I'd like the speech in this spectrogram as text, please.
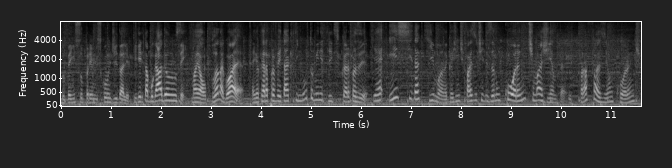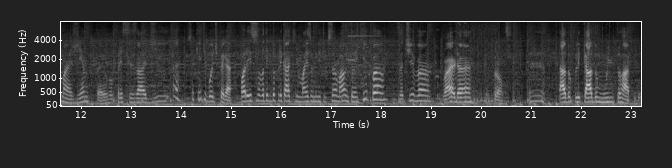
do bem Supremo escondido ali. Porque que ele tá bugado eu não sei. Mas ó, o plano agora é que eu quero aproveitar que tem outro Omnitrix que eu quero fazer, que é esse daqui, mano, que a gente faz utilizando um corante magenta. E pra fazer um corante magenta, eu vou precisar de... É, isso aqui é de boa de pegar. Fora isso, só vou ter que duplicar aqui mais o Omnitrix normal, então equipa, desativa, guarda e pronto. Tá duplicado muito rápido.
